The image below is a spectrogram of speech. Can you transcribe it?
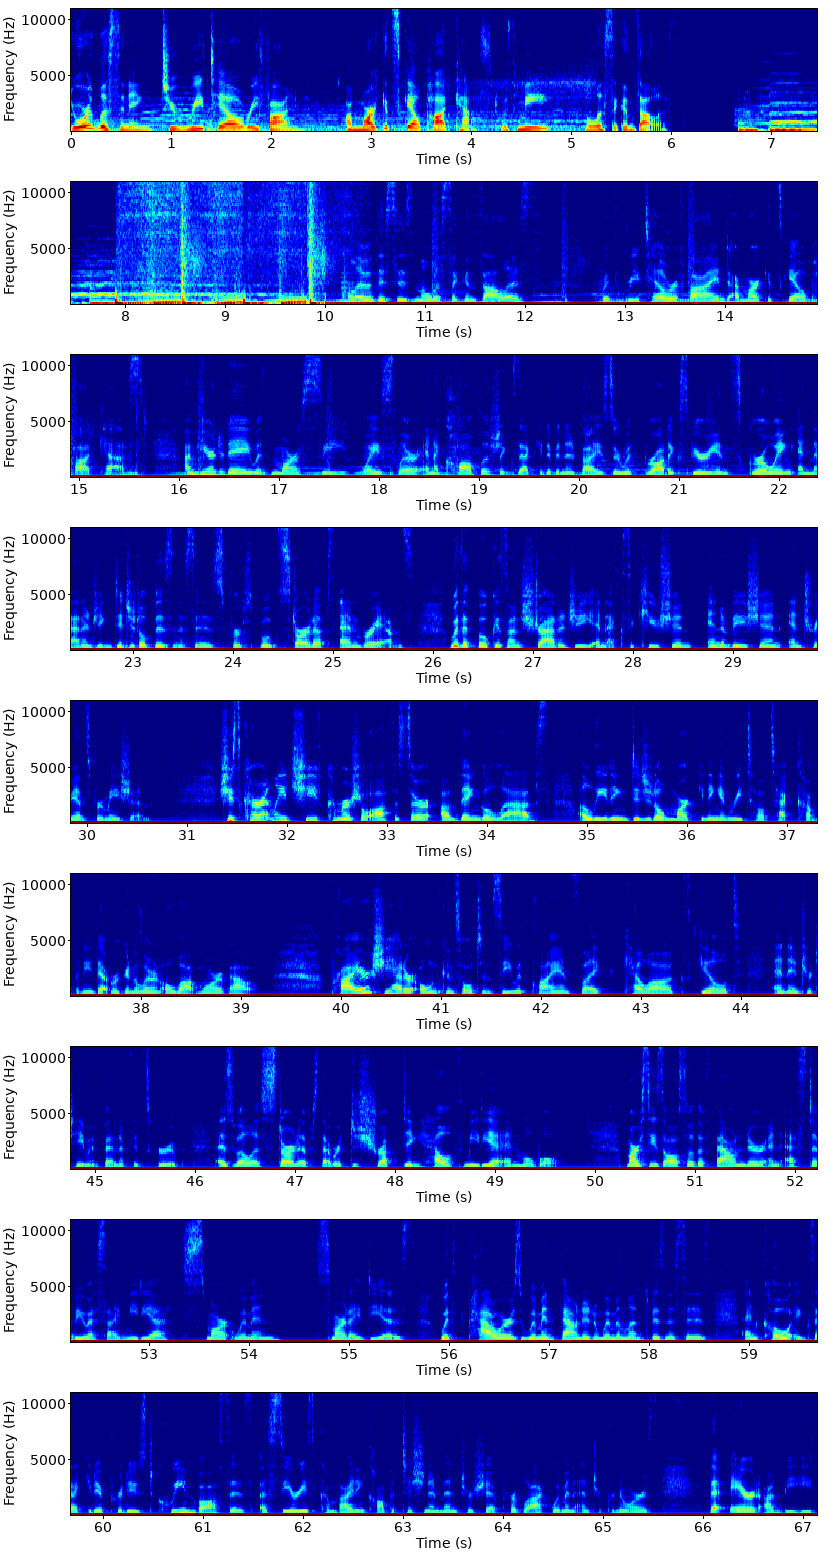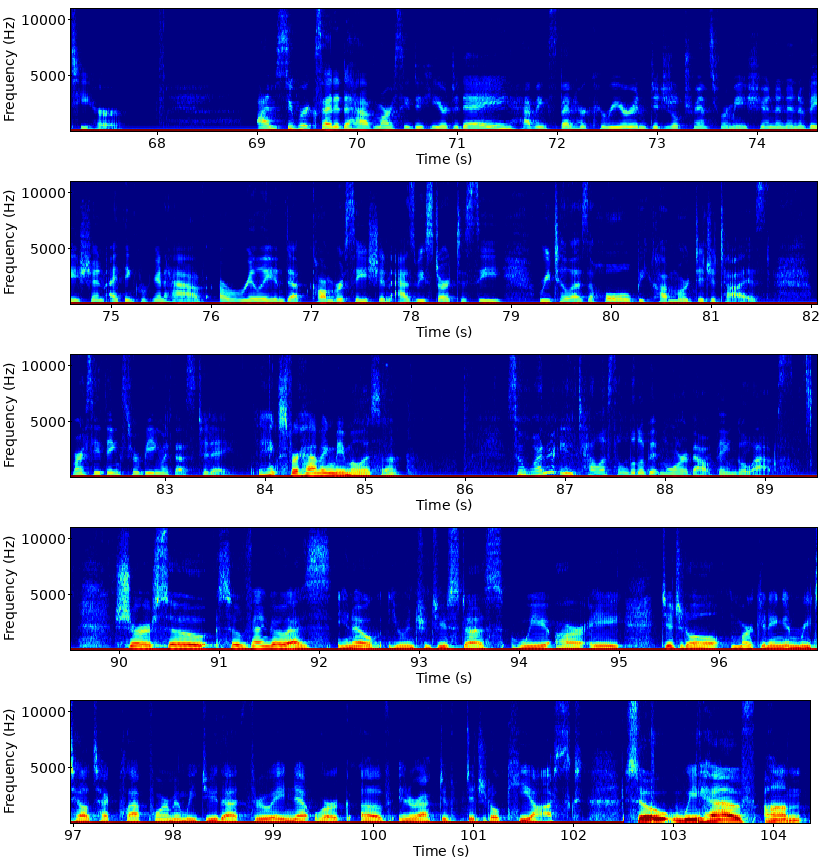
You're listening to Retail Refined, a MarketScale podcast with me, Melissa Gonzalez. Hello, this is Melissa Gonzalez with Retail Refined, a MarketScale podcast. I'm here today with Marci Weisler, an accomplished executive and advisor with broad experience growing and managing digital businesses for both startups and brands with a focus on strategy and execution, innovation, and transformation. She's currently Chief Commercial Officer of Vengo Labs, a leading digital marketing and retail tech company that we're going to learn a lot more about. Prior, she had her own consultancy with clients like Kellogg's, Gilt, and Entertainment Benefits Group, as well as startups that were disrupting health, media, and mobile. Marci is also the founder and SWSI Media, Smart Women, Smart Ideas, with Powers Women Founded and Women Led Businesses and co executive produced Queen Bosses, a series combining competition and mentorship for black women entrepreneurs that aired on BET Her. I'm super excited to have Marci to here today. Having spent her career in digital transformation and innovation, I think we're going to have a really in depth conversation as we start to see retail as a whole become more digitized. Marci, thanks for being with us today. Thanks for having me, Melissa. So why don't you tell us a little bit more about Vengo Labs? Sure. So, so Vengo, as you know, you introduced us. We are a digital marketing and retail tech platform, and we do that through a network of interactive digital kiosks. So we have um,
